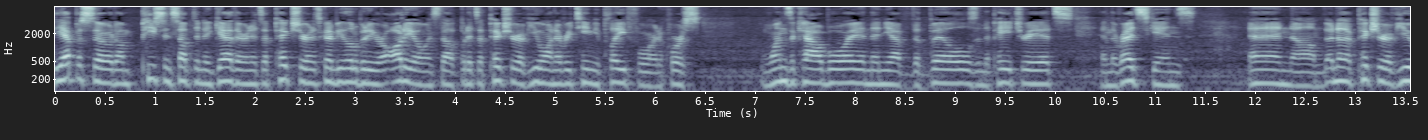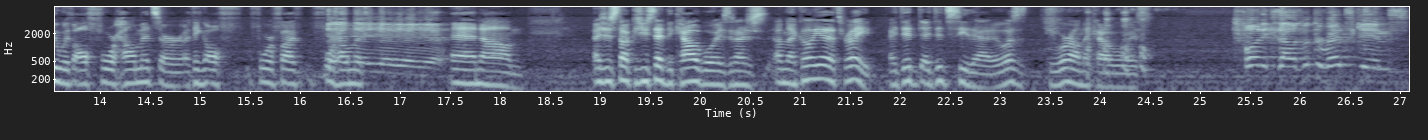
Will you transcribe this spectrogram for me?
the episode I'm piecing something together and it's a picture and it's going to be a little bit of your audio and stuff, but it's a picture of you on every team you played for and of course one's a Cowboy and then you have the Bills and the Patriots and the Redskins. And um, another picture of you with all four helmets, or I think all f- four or five, four Yeah, helmets. yeah, yeah, yeah, yeah. And um, I just thought because you said the Cowboys, and I just I'm like, oh yeah, that's right. I did I did see that. It was you were on the Cowboys. It's funny because I was with the Redskins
